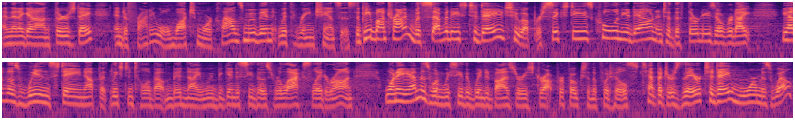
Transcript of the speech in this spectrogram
And then again on Thursday into Friday, we'll watch more clouds move in with rain chances. The Piedmont Triad with 70s today to upper 60s, cooling you down into the 30s overnight. You have those winds staying up at least until about midnight. We begin to see those relax later on. 1 a.m. is when we see the wind advisories drop for folks in the foothills. Temperatures there today warm as well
